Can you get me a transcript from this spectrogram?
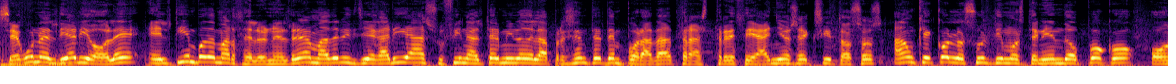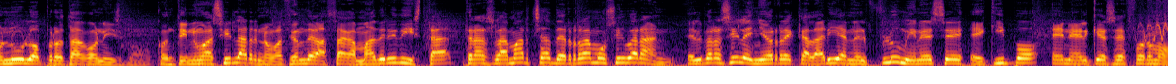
Según el diario Olé, el tiempo de Marcelo en el Real Madrid llegaría a su fin al término de la presente temporada tras 13 años exitosos, aunque con los últimos teniendo poco o nulo protagonismo. Continúa así la renovación de la zaga madridista tras la marcha de Ramos y Barán. El brasileño recalaría en el Fluminense, equipo en el que se formó.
